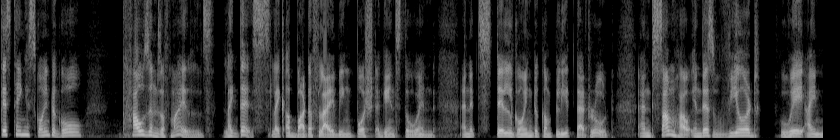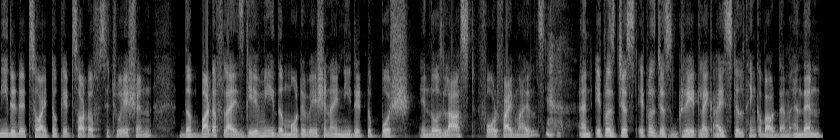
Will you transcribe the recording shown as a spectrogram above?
this thing is going to go thousands of miles like this like a butterfly being pushed against the wind and it's still going to complete that route. And somehow in this weird way I needed it, so I took it sort of situation, the butterflies gave me the motivation I needed to push in those last four or five miles. and it was just it was just great. Like I still think about them. And then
